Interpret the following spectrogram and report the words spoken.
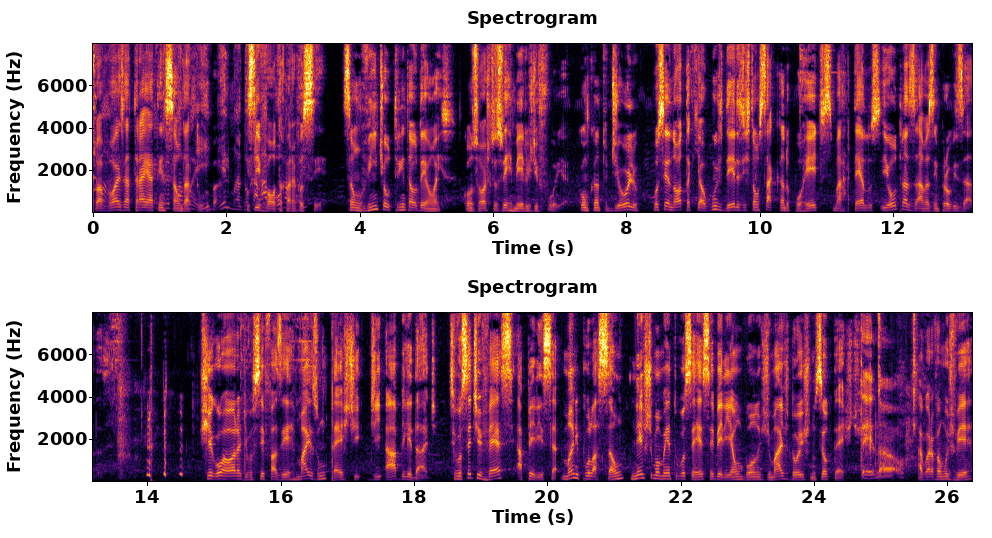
Sua voz atrai a atenção da turba, que se volta para você. São 20 ou 30 aldeões, com os rostos vermelhos de fúria. Com um canto de olho, você nota que alguns deles estão sacando porretes, martelos e outras armas improvisadas. Chegou a hora de você fazer mais um teste de habilidade. Se você tivesse a perícia manipulação, neste momento você receberia um bônus de mais dois no seu teste. Não. Agora vamos ver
